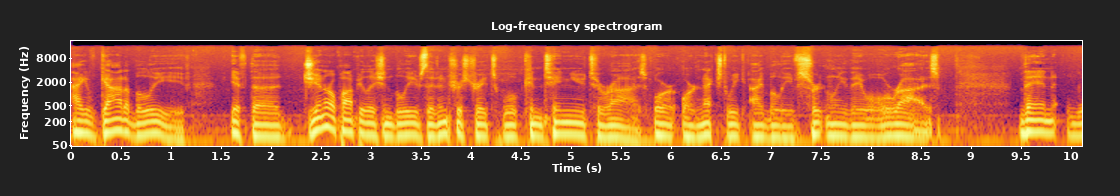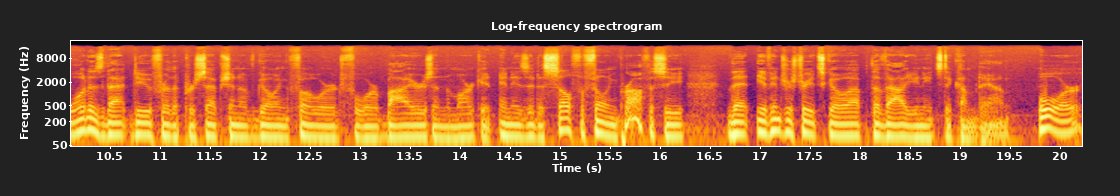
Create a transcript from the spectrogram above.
I've got to believe if the general population believes that interest rates will continue to rise, or, or next week, I believe certainly they will rise, then what does that do for the perception of going forward for buyers in the market? And is it a self fulfilling prophecy that if interest rates go up, the value needs to come down? Or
